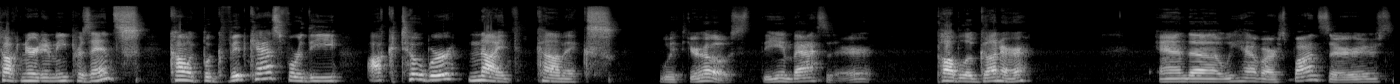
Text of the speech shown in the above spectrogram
Talk Nerd to Me presents Comic Book Vidcast for the October 9th comics. with your host, the ambassador, Pablo Gunner. and uh, we have our sponsors:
